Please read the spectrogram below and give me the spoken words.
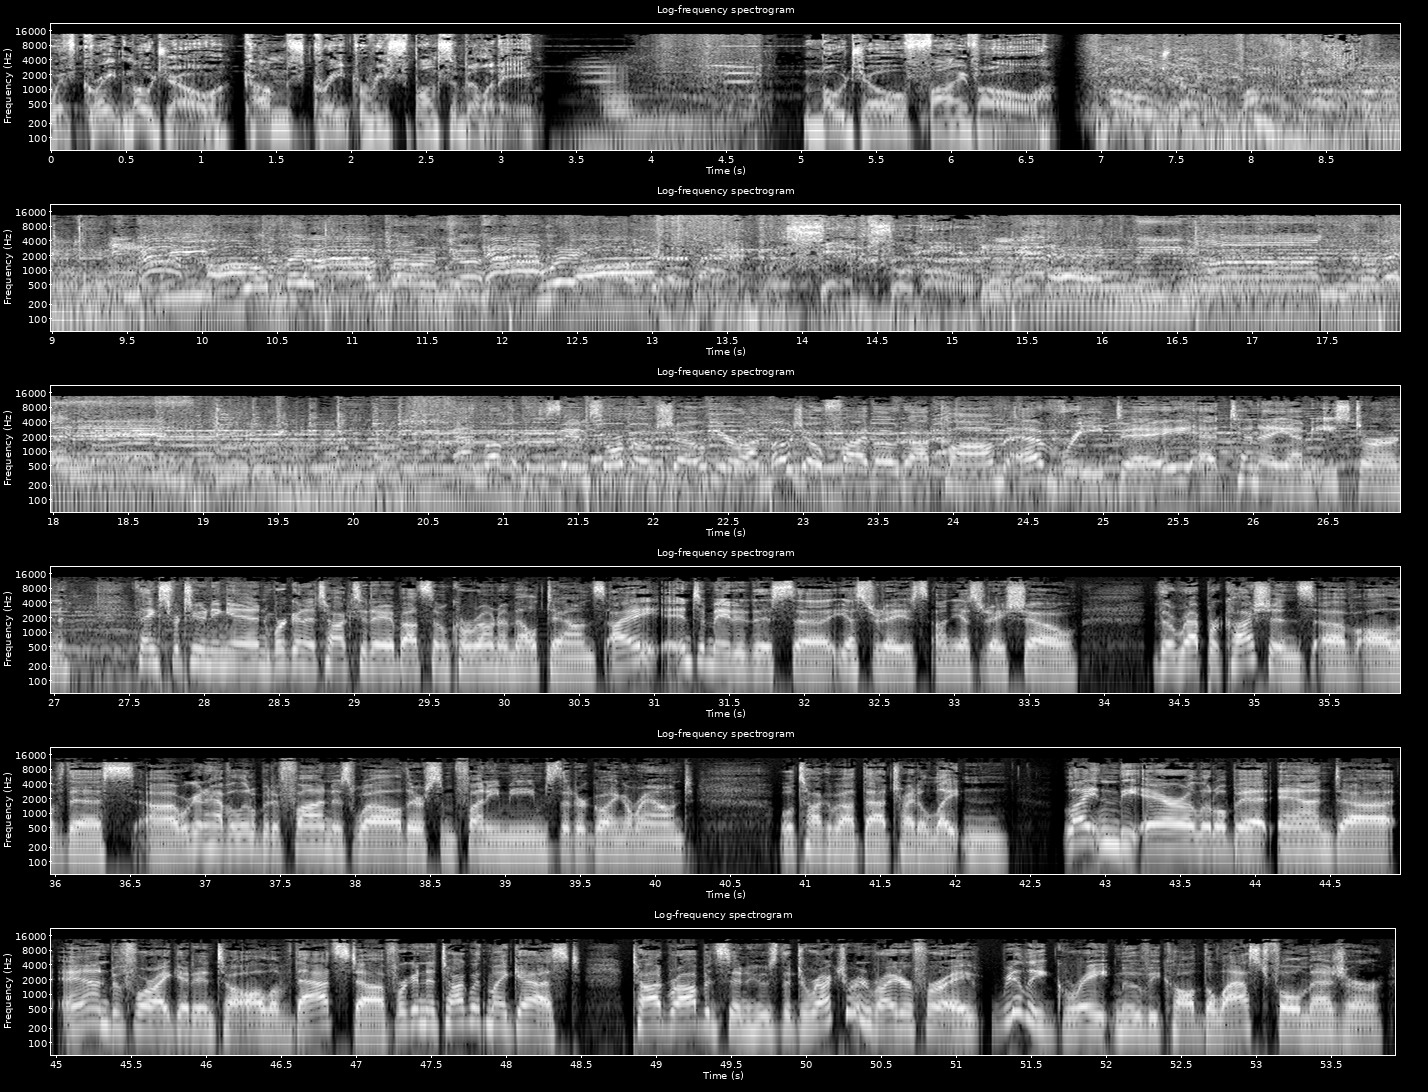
With great mojo comes great responsibility. Mojo 50. Mojo 50. We will make America great again. Sam Sorbo. And welcome to the Sam Sorbo Show here on Mojo50.com every day at 10 a.m. Eastern. Thanks for tuning in. We're going to talk today about some corona meltdowns. I intimated this uh, yesterday's on yesterday's show. The repercussions of all of this. Uh, we're going to have a little bit of fun as well. There's some funny memes that are going around. We'll talk about that. Try to lighten lighten the air a little bit. And uh, and before I get into all of that stuff, we're going to talk with my guest Todd Robinson, who's the director and writer for a really great movie called The Last Full Measure.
